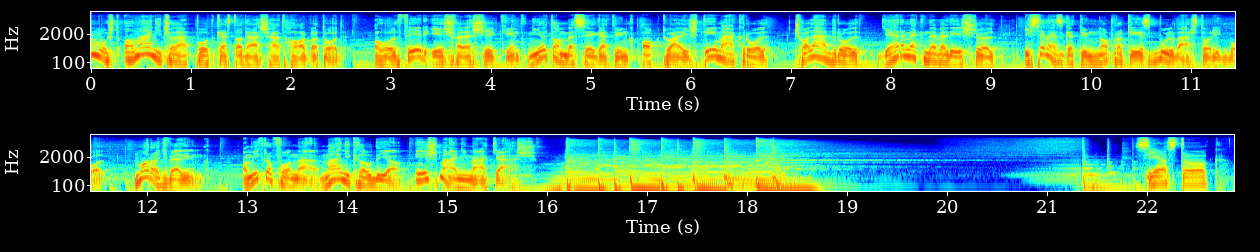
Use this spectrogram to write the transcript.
most a Mányi Család Podcast adását hallgatod, ahol férj és feleségként nyíltan beszélgetünk aktuális témákról, családról, gyermeknevelésről és szemezgetünk naprakész bulvársztorikból. Maradj velünk! A mikrofonnál Mányi Klaudia és Mányi Mátyás. Sziasztok!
